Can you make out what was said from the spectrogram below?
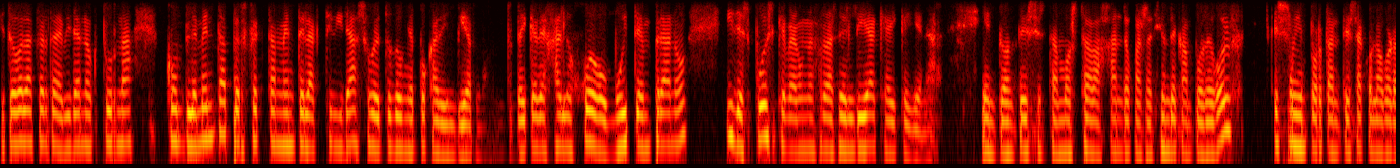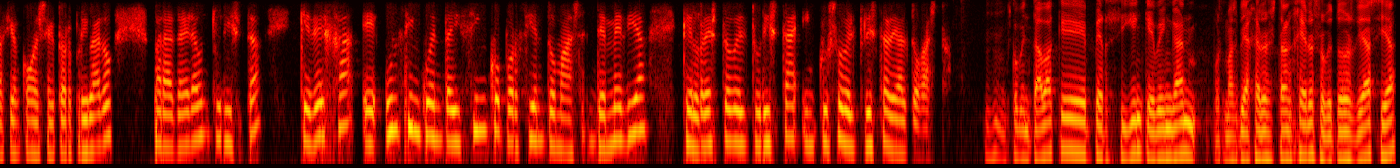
y toda la oferta de vida nocturna complementa perfectamente la actividad, sobre todo en época de invierno. Entonces hay que dejar el juego muy temprano y después que vean unas horas del día que hay que llenar. Entonces estamos trabajando con la Asociación de Campos de Golf. Es muy importante esa colaboración con el sector privado para atraer a un turista que deja eh, un 55% más de media que el resto del turista, incluso del turista de alto gasto. Comentaba que persiguen que vengan pues más viajeros extranjeros, sobre todo de Asia,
